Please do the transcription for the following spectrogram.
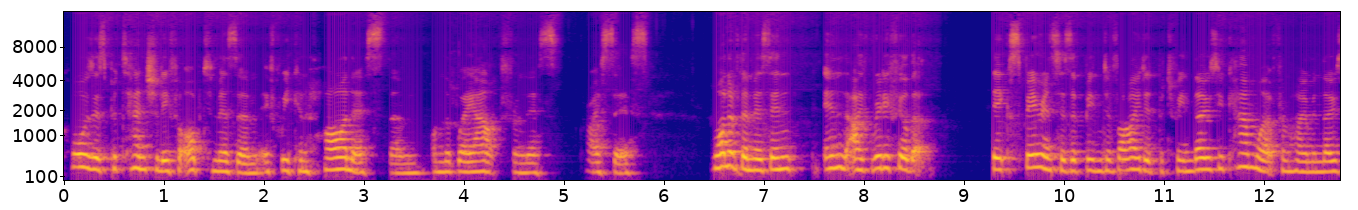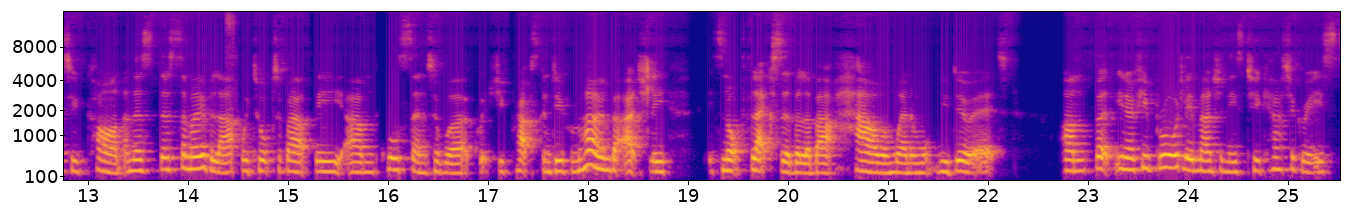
causes potentially for optimism, if we can harness them on the way out from this crisis. One of them is in in I really feel that the experiences have been divided between those who can work from home and those who can't. And there's there's some overlap. We talked about the um, call center work, which you perhaps can do from home, but actually it's not flexible about how and when and what you do it. Um, but you know, if you broadly imagine these two categories,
